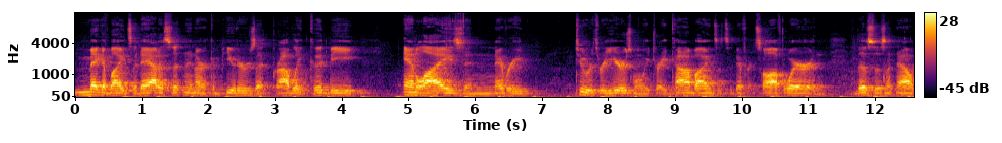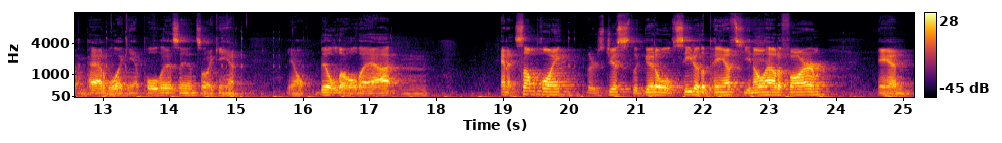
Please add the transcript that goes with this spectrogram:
megabytes of data sitting in our computers that probably could be analyzed and every two or three years when we trade combines, it's a different software and this isn't now compatible. I can't pull this in, so I can't, you know, build all that. And, and at some point, there's just the good old seat of the pants. You know how to farm. And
